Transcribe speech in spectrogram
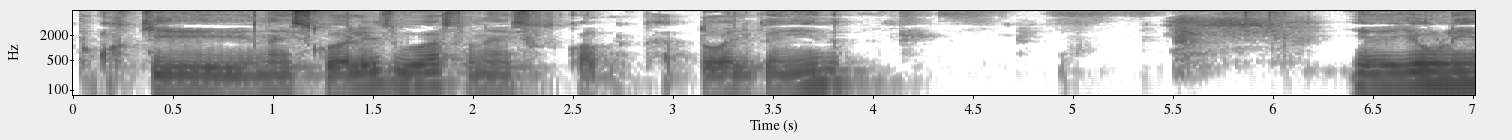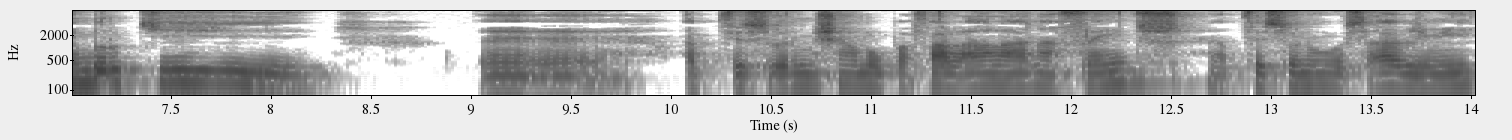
Por porque na escola eles gostam, né? Escola católica ainda. E aí eu lembro que é, a professora me chamou para falar lá na frente, a professora não gostava de mim.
